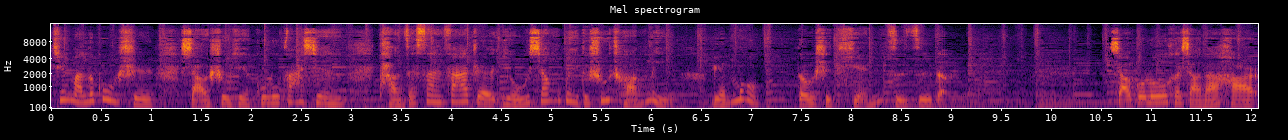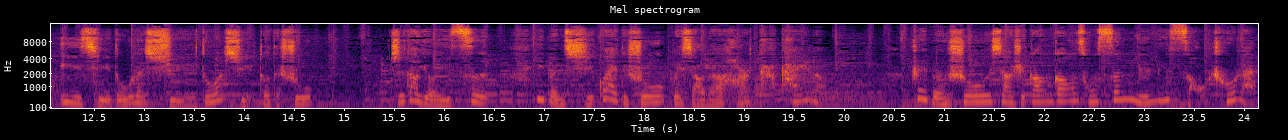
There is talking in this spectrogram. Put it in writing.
听完了故事，小树叶咕噜发现，躺在散发着油香味的书床里，连梦都是甜滋滋的。小咕噜和小男孩一起读了许多许多的书，直到有一次，一本奇怪的书被小男孩打开了。这本书像是刚刚从森林里走出来，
